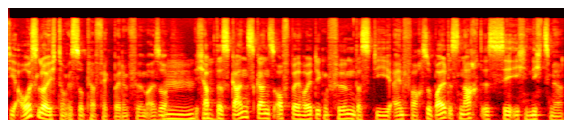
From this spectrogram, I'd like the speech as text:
die Ausleuchtung ist so perfekt bei dem Film. Also mhm. ich habe das ganz, ganz oft bei heutigen Filmen, dass die einfach, sobald es Nacht ist, sehe ich nichts mehr.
